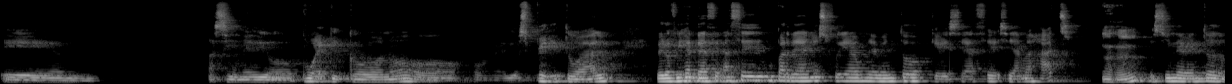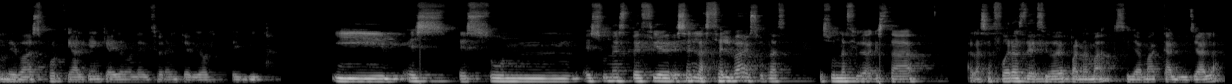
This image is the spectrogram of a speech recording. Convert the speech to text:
eh, así medio poético, ¿no? O, o, medio espiritual. Pero fíjate, hace, hace un par de años fui a un evento que se, hace, se llama Hatch. Ajá. Es un evento donde vas porque alguien que ha ido a una edición anterior te invita. Y es, es, un, es una especie, es en la selva, es una, es una ciudad que está a las afueras de Ciudad de Panamá, se llama Caluyala.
